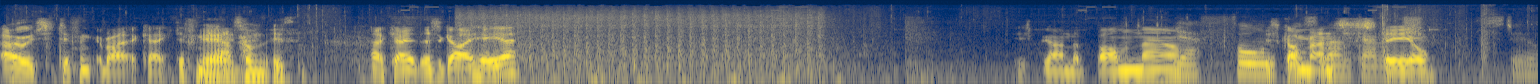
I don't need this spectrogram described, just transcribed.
Oh, it's a different. Right, okay, different. Yeah, it's on. It's Okay, there's a guy here. He's behind the bomb now. Yeah, fawn He's gone goes round around to garage. steal. Steel.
